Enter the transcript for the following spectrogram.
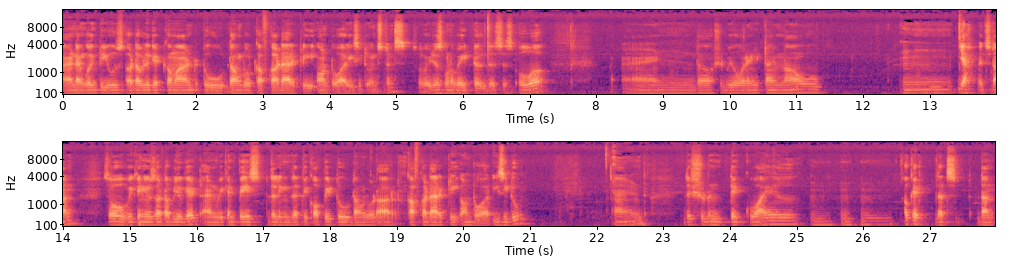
and I'm going to use a wget command to download Kafka directly onto our EC2 instance. So we're just gonna wait till this is over. And uh, should be over any time now. Mm, yeah it's done so we can use our wget and we can paste the link that we copied to download our kafka directly onto our ec2 and this shouldn't take while. Mm -hmm. okay that's done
